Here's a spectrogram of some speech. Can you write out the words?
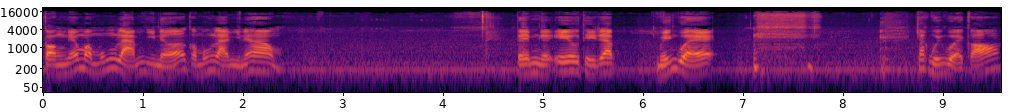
Còn nếu mà muốn làm gì nữa, còn muốn làm gì nữa không? Tìm người yêu thì ra Nguyễn Huệ. Chắc Nguyễn Huệ có.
